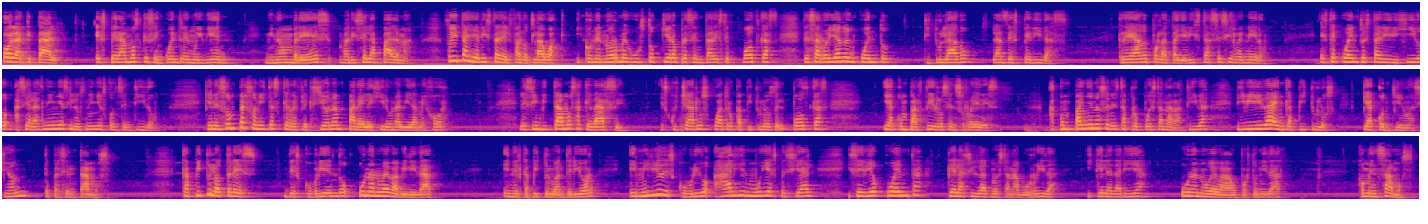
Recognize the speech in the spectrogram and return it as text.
Hola, ¿qué tal? Esperamos que se encuentren muy bien. Mi nombre es Marisela Palma. Soy tallerista del Faro Tláhuac y con enorme gusto quiero presentar este podcast desarrollado en cuento titulado Las despedidas, creado por la tallerista Ceci Renero. Este cuento está dirigido hacia las niñas y los niños con sentido, quienes son personitas que reflexionan para elegir una vida mejor. Les invitamos a quedarse, escuchar los cuatro capítulos del podcast y a compartirlos en sus redes. Acompáñenos en esta propuesta narrativa dividida en capítulos que a continuación te presentamos. Capítulo 3. Descubriendo una nueva habilidad. En el capítulo anterior, Emilio descubrió a alguien muy especial y se dio cuenta que la ciudad no es tan aburrida y que le daría una nueva oportunidad. Comenzamos.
